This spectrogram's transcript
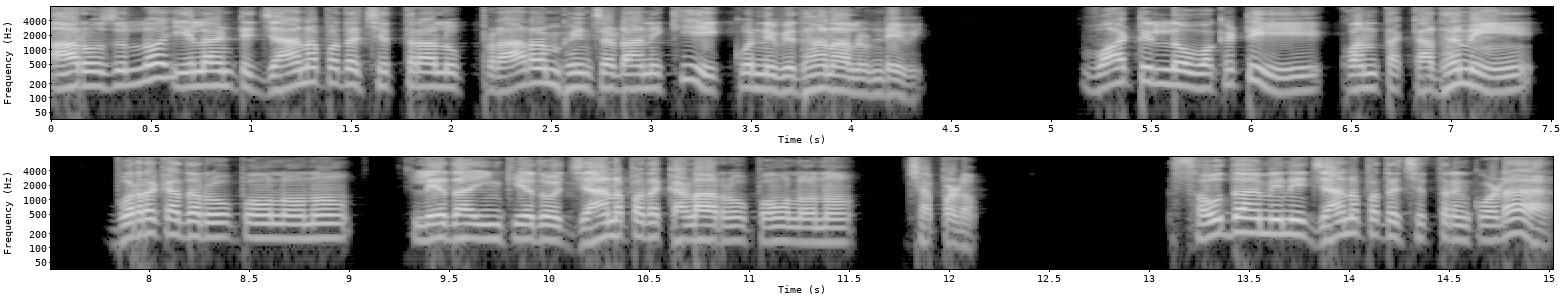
ఆ రోజుల్లో ఇలాంటి జానపద చిత్రాలు ప్రారంభించడానికి కొన్ని విధానాలుండేవి. వాటిల్లో ఒకటి కొంత కథని బుర్రకథ రూపంలోనో లేదా ఇంకేదో జానపద కళారూపంలోనో చెప్పడం. సౌదామిని జానపద చిత్రం కూడా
